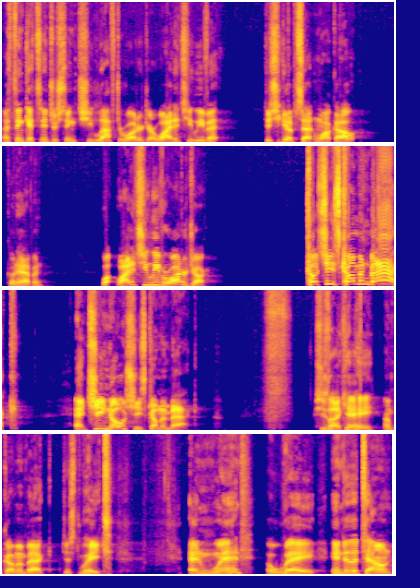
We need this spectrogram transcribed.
I think it's interesting. She left her water jar. Why did she leave it? Did she get upset and walk out? Could happen. Why did she leave her water jar? Because she's coming back. And she knows she's coming back. She's like, hey, I'm coming back. Just wait and went away into the town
